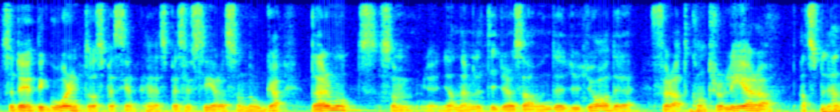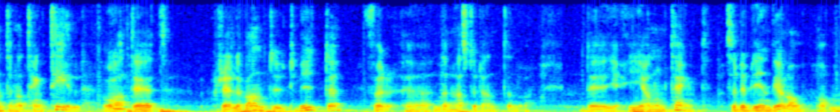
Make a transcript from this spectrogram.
Så det, det går inte att eh, specificera så noga. Däremot, som jag nämnde tidigare, så använder ju jag det för att kontrollera att studenten har tänkt till och att det är ett relevant utbyte för eh, den här studenten. Då. Det är genomtänkt. Så det blir en del av, av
